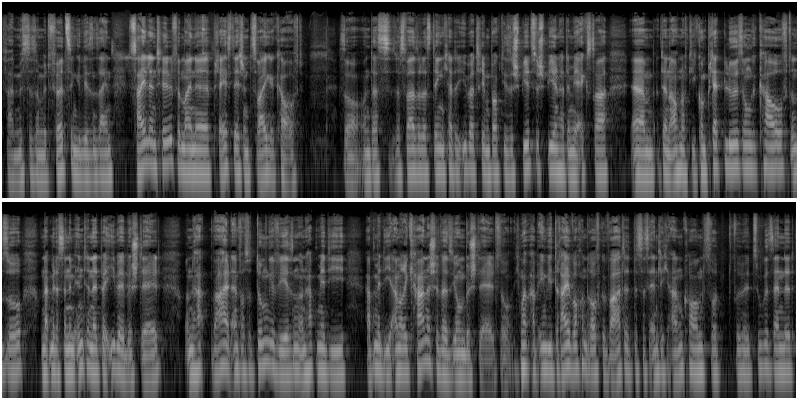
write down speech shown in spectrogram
das war, müsste so mit 14 gewesen sein, Silent Hill für meine PlayStation 2 gekauft. So, und das, das war so das Ding, ich hatte übertrieben Bock, dieses Spiel zu spielen, hatte mir extra ähm, dann auch noch die Komplettlösung gekauft und so und habe mir das dann im Internet bei Ebay bestellt und hab, war halt einfach so dumm gewesen und habe mir die hab mir die amerikanische Version bestellt. So, ich habe irgendwie drei Wochen drauf gewartet, bis das endlich ankommt, es wurde, mir zugesendet.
